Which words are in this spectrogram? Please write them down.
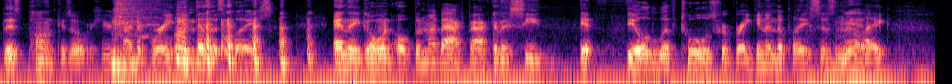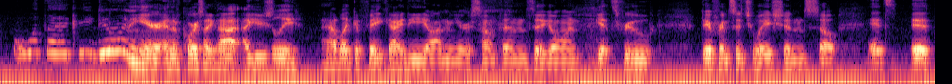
this punk is over here trying to break into this place, and they go and open my backpack and they see it filled with tools for breaking into places, and they're Yeah. like, well, "What the heck are you doing here?" And of course, like I, I usually have like a fake ID on me or something to go and get through different situations. So it's it.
